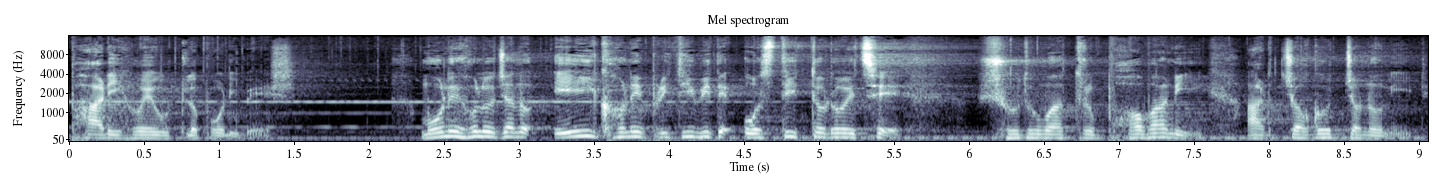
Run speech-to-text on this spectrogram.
ভারী হয়ে উঠল পরিবেশ। মনে হলো যেন এই ক্ষণে পৃথিবীতে অস্তিত্ব রয়েছে শুধুমাত্র ভবানী আর জগৎজননীর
